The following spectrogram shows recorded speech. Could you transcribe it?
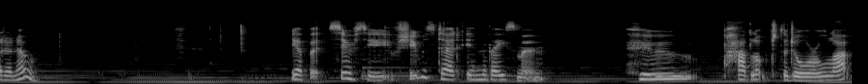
I don't know. Yeah, but seriously, if she was dead in the basement, who padlocked the door all up?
